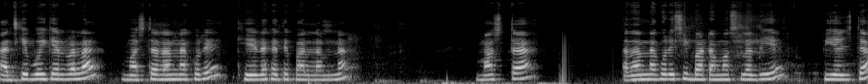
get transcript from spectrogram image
আজকে বৈকালবেলা মাছটা রান্না করে খেয়ে দেখাতে পারলাম না। মাছটা রান্না করেছি বাটা মশলা দিয়ে। পেঁয়াজটা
